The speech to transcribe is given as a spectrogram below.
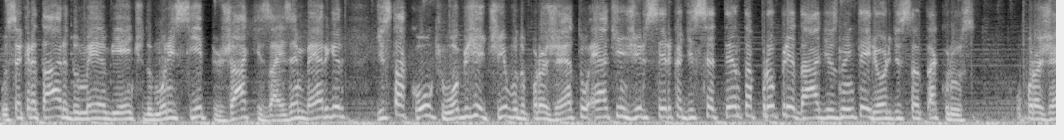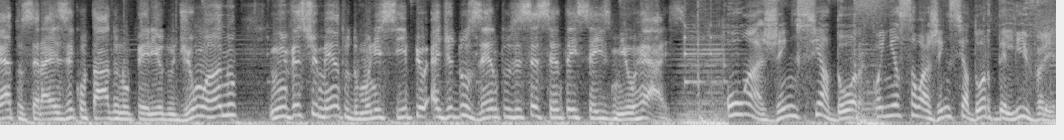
O secretário do Meio Ambiente do município, Jacques Eisenberger, destacou que o objetivo do projeto é atingir cerca de 70 propriedades no interior de Santa Cruz. O projeto será executado no período de um ano e o investimento do município é de 266 mil reais. O agenciador. Conheça o agenciador Delivery.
